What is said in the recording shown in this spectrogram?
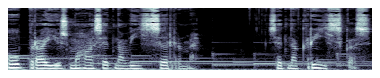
hoop raius maha sedna viis sõrme. Sedna kriiskas.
